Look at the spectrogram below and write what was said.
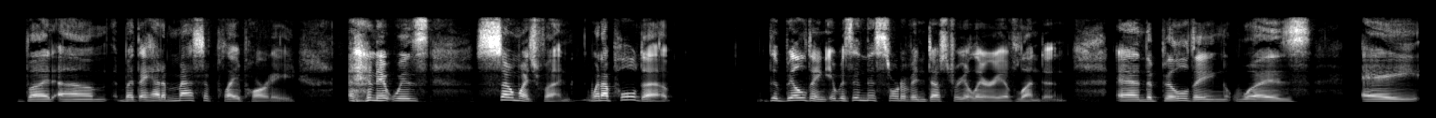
but um, but they had a massive play party, and it was so much fun. When I pulled up, the building it was in this sort of industrial area of london. And the building was a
